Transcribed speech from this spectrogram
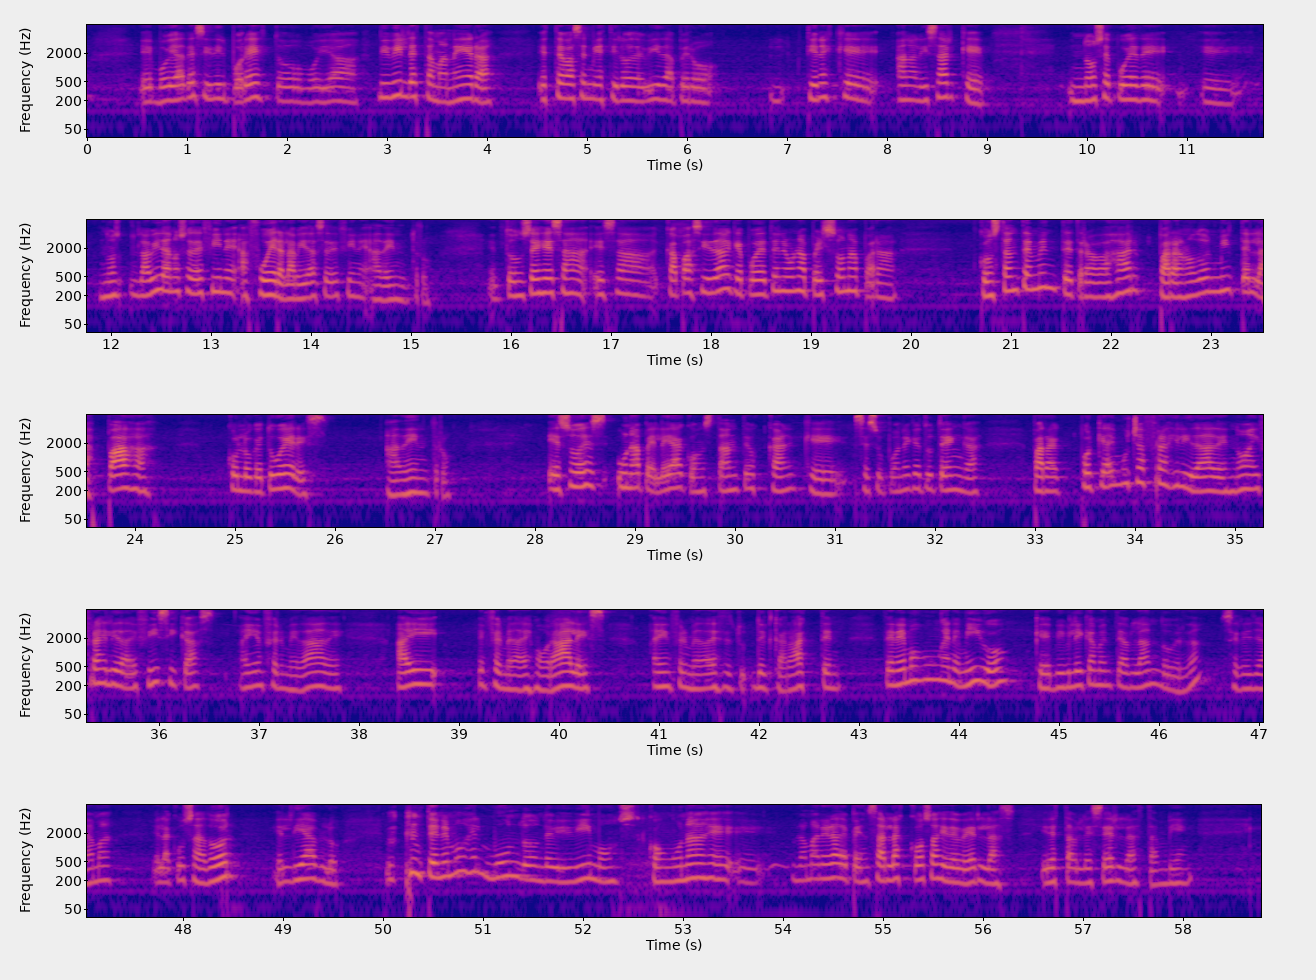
Eh, voy a decidir por esto, voy a vivir de esta manera, este va a ser mi estilo de vida, pero tienes que analizar que no se puede, eh, la vida no se define afuera, la vida se define adentro. Entonces esa, esa capacidad que puede tener una persona para constantemente trabajar para no dormirte en las pajas con lo que tú eres adentro. Eso es una pelea constante, Oscar, que se supone que tú tengas para porque hay muchas fragilidades, no hay fragilidades físicas, hay enfermedades, hay enfermedades morales, hay enfermedades del carácter. Tenemos un enemigo que bíblicamente hablando, ¿verdad? Se le llama el acusador, el diablo. Tenemos el mundo donde vivimos con una, eh, eh, una manera de pensar las cosas y de verlas y de establecerlas también.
